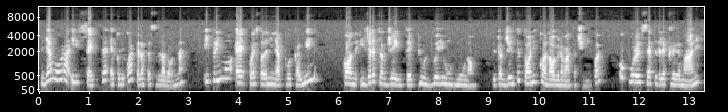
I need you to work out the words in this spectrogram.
Vediamo ora i 7, eccoli qua per la festa della donna. Il primo è questo della linea Pur Calmil con il gel detergente più il 2 in 1 detergente tonico a 9,95 oppure il set delle creme mani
